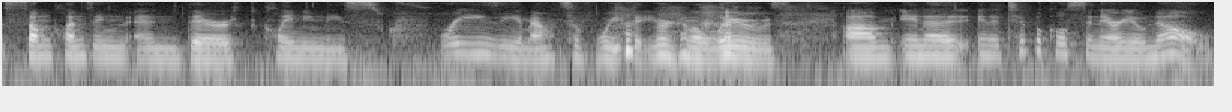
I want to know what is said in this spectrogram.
some cleansing, and they're claiming these crazy amounts of weight that you're going to lose. Um, in a in a typical scenario, no,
